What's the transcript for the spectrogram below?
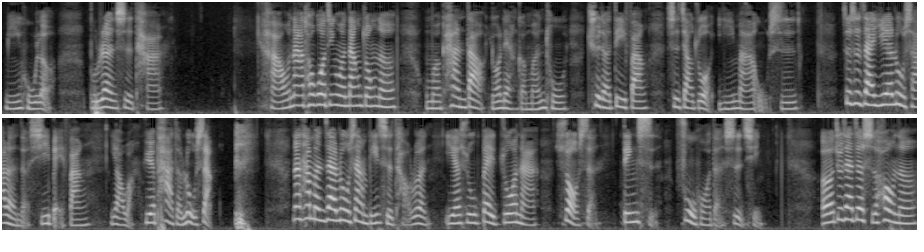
迷糊了，不认识他。好，那透过经文当中呢，我们看到有两个门徒去的地方是叫做以马忤斯，这是在耶路撒冷的西北方，要往约帕的路上。那他们在路上彼此讨论耶稣被捉拿、受审、钉死、复活等事情。而就在这时候呢，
